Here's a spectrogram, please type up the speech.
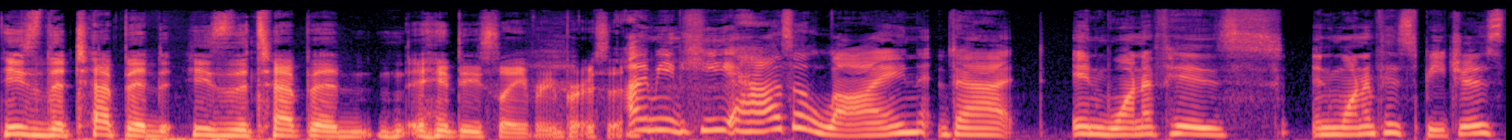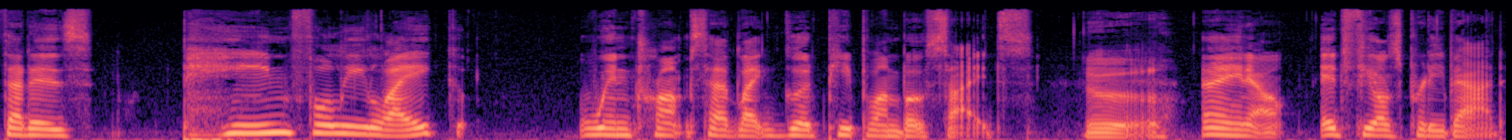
he's the tepid he's the tepid anti-slavery person. I mean, he has a line that in one of his in one of his speeches that is painfully like when Trump said like good people on both sides. Ugh. I know it feels pretty bad,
